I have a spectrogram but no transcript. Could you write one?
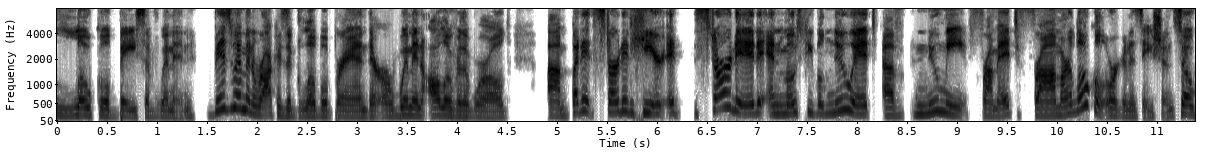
local base of women. Biz Women Rock is a global brand. There are women all over the world. Um, but it started here. It started, and most people knew it of knew me from it from our local organization. So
